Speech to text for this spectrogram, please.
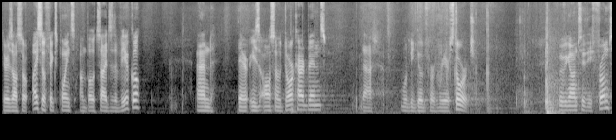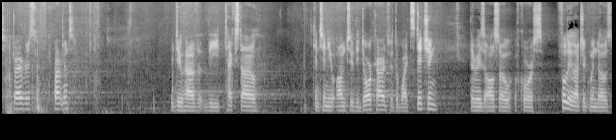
There is also ISOFIX points on both sides of the vehicle. And there is also door card bins that would be good for rear storage. Moving on to the front driver's compartment. We do have the textile continue onto the door cards with the white stitching. There is also, of course, fully electric windows,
